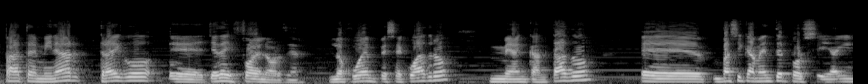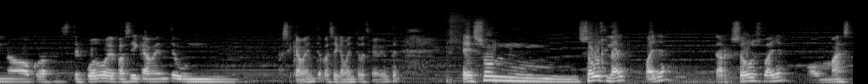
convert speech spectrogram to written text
Y para terminar, traigo eh, Jedi Fallen Order. Lo jugué en PS4, me ha encantado. Eh, básicamente, por si alguien no conoce este juego, es básicamente un. Básicamente, básicamente, básicamente. Es un Souls-like, vaya. Dark Souls, vaya. O más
